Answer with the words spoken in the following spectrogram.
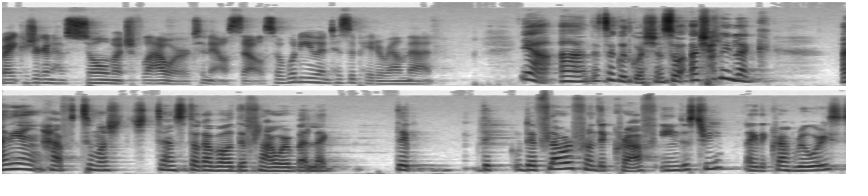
Right? Because you're going to have so much flour to now sell. So what do you anticipate around that? Yeah, uh, that's a good question. So actually, like, I didn't have too much time to talk about the flour, but like the the the flour from the craft industry, like the craft breweries,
